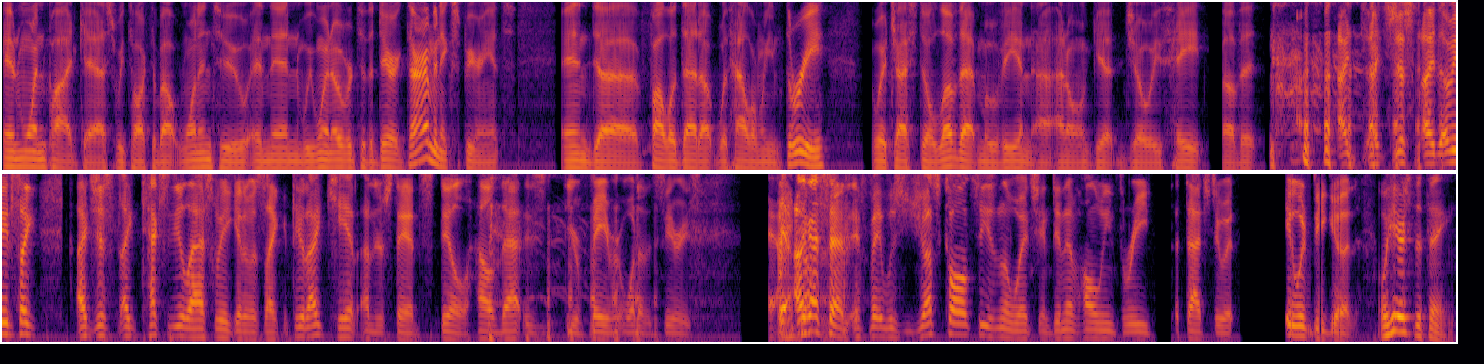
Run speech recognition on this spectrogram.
in one podcast. We talked about one and two, and then we went over to the Derek Diamond experience and uh, followed that up with Halloween three, which I still love that movie, and I, I don't get Joey's hate of it. I, I just, I, I mean, it's like, I just, I texted you last week and it was like, dude, I can't understand still how that is your favorite one of the series. I like I said, if it was just called Season of the Witch and didn't have Halloween 3 attached to it, it would be good. Well, here's the thing.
